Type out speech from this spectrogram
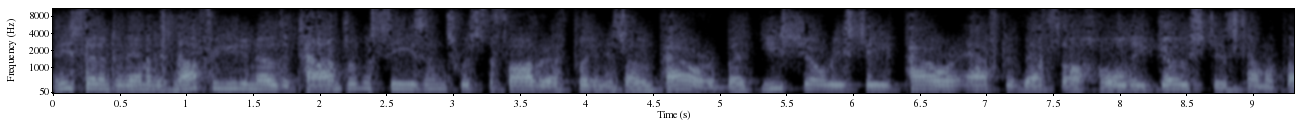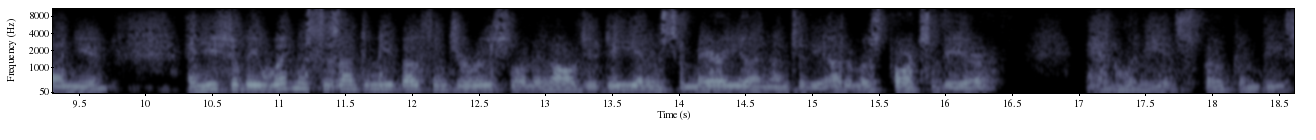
And he said unto them, It is not for you to know the times or the seasons which the Father hath put in his own power, but ye shall receive power after that the Holy Ghost is come upon you and ye shall be witnesses unto me both in Jerusalem and all Judea and in Samaria and unto the uttermost parts of the earth. And when he had spoken these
